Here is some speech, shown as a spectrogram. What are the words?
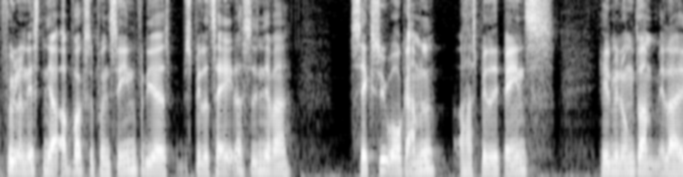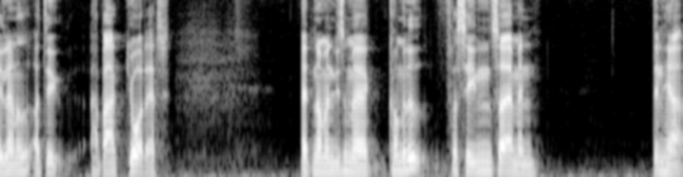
føler næsten, jeg er opvokset på en scene, fordi jeg har spillet teater, siden jeg var 6-7 år gammel, og har spillet i bands hele min ungdom, eller et eller andet. Og det har bare gjort, at, at når man ligesom er kommet ned fra scenen, så er man den her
